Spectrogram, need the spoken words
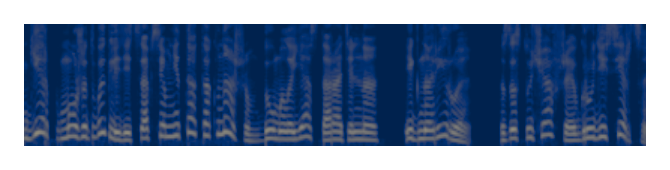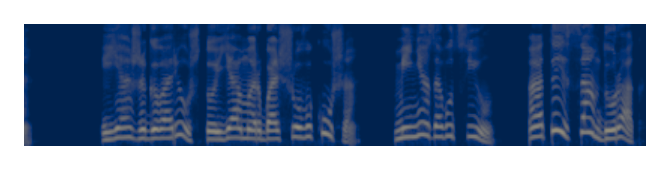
герб может выглядеть совсем не так, как в нашем, думала я, старательно игнорируя застучавшее в груди сердце. «Я же говорю, что я мэр Большого Куша. Меня зовут Сью. А ты сам дурак,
